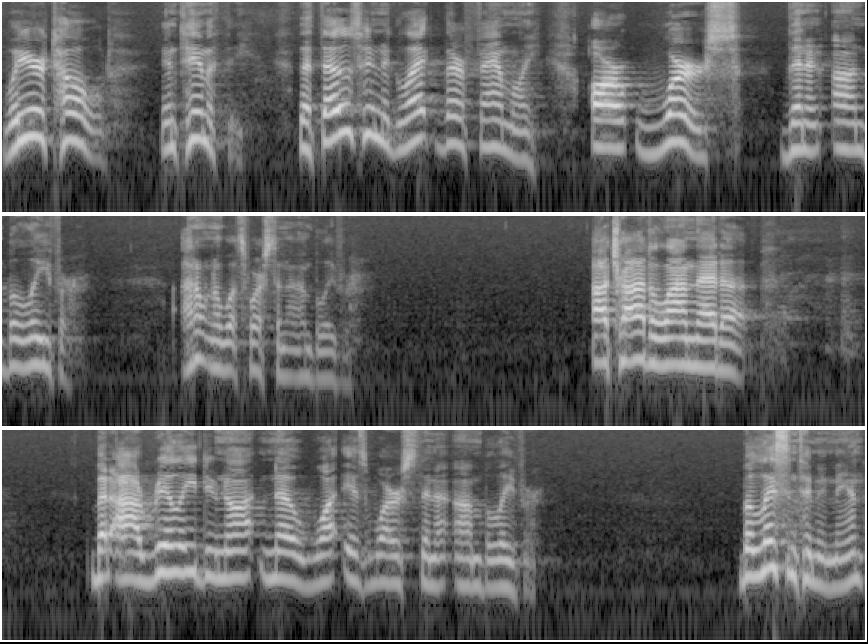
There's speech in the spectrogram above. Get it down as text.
we are told in Timothy that those who neglect their family are worse than an unbeliever. I don't know what's worse than an unbeliever. I try to line that up. But I really do not know what is worse than an unbeliever. But listen to me, man.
